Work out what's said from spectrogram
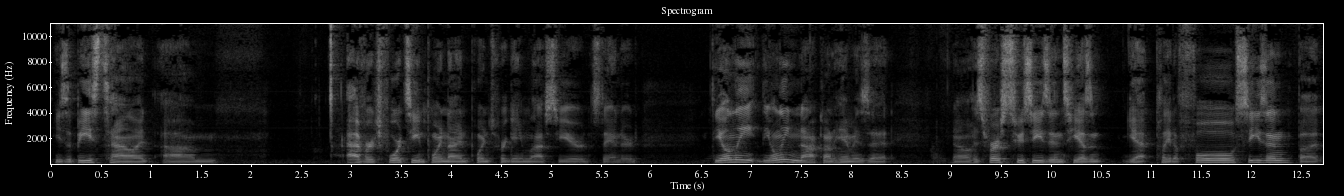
He's a beast talent. Um, averaged 14.9 points per game last year in standard. The only the only knock on him is that you know his first two seasons he hasn't yet played a full season, but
